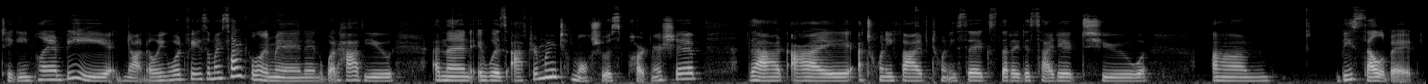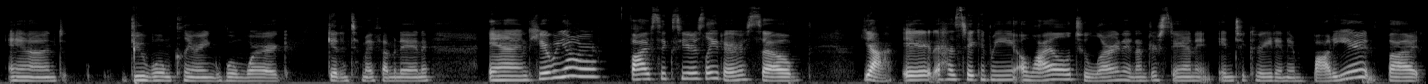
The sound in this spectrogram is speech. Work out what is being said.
taking plan B, not knowing what phase of my cycle I'm in, and what have you. And then it was after my tumultuous partnership that I, at 25, 26, that I decided to um, be celibate and do womb clearing, womb work, get into my feminine. And here we are, five, six years later. So, yeah, it has taken me a while to learn and understand and integrate and embody it, but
